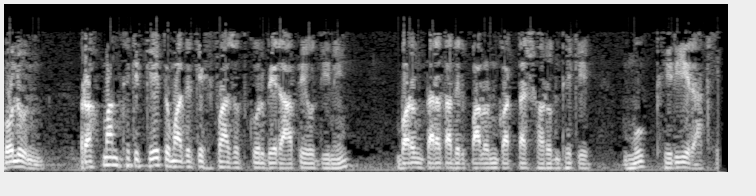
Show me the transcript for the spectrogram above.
বলুন রহমান থেকে কে তোমাদেরকে হেফাজত করবে রাতে ও দিনে? বরং তারা তাদের পালনকর্তা স্মরণ থেকে মুখ ফিরিয়ে রাখে।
